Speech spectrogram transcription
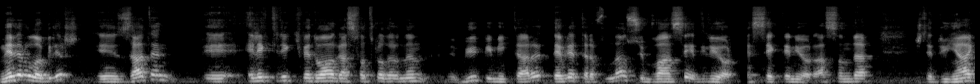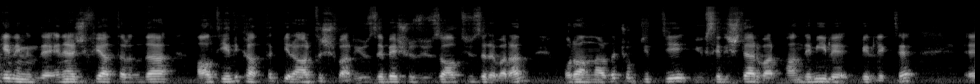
Neler olabilir? Zaten e, elektrik ve doğalgaz faturalarının büyük bir miktarı devlet tarafından sübvanse ediliyor, destekleniyor. Aslında işte dünya genelinde enerji fiyatlarında 6-7 katlık bir artış var. %500, %600'lere varan oranlarda çok ciddi yükselişler var pandemiyle birlikte. e,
